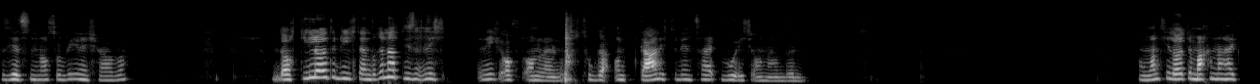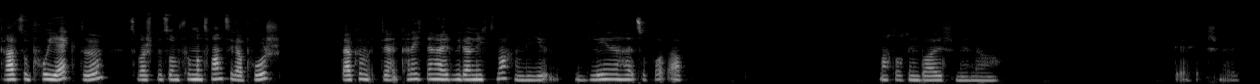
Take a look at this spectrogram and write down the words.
dass ich jetzt nur noch so wenig habe. Und auch die Leute, die ich dann drin habe, die sind nicht, nicht oft online. Und gar nicht zu den Zeiten, wo ich online bin. Und manche Leute machen dann halt gerade so Projekte, zum Beispiel so ein 25er Push. Da, können, da kann ich dann halt wieder nichts machen. Die lehnen halt sofort ab. Mach doch den Ball schneller. Der ist jetzt schnell.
